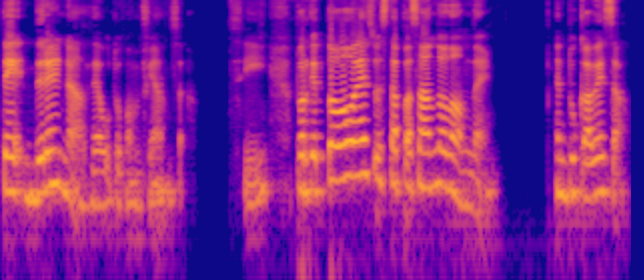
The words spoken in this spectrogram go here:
te drenas de autoconfianza, ¿sí? Porque todo eso está pasando ¿dónde? En tu cabeza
